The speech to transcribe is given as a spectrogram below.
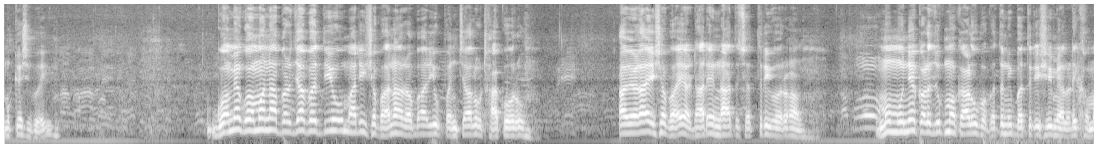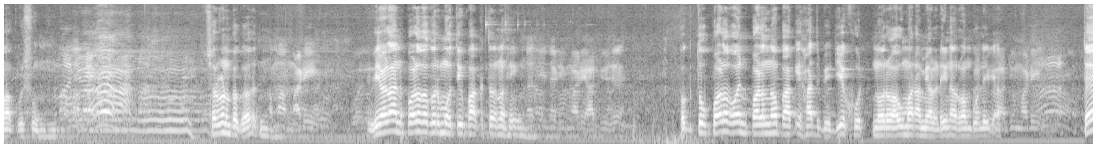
મુકેશભાઈ. ગોમે ગોમાના પ્રજાપતિઓ, મારી સભાના રબારીઓ, પંચાલુ ઠાકોરો. આ વેળાએ છે ભાઈ, અઢારે નાથ છત્રી વરણ. હું મુને કળજુગમાં કાળું ભગતની બત્રીસી મેલડી ખમાકું છું. શ્રવણ ભગત વેળા ને પળ વગર મોતી પાકતો નહીં. ભક્તો પળ હોય પળ ન પાકી, હાથ ભેડીએ ખોટ નો આવું મારા મેલડીના રોમ બોલી ગયા. તે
